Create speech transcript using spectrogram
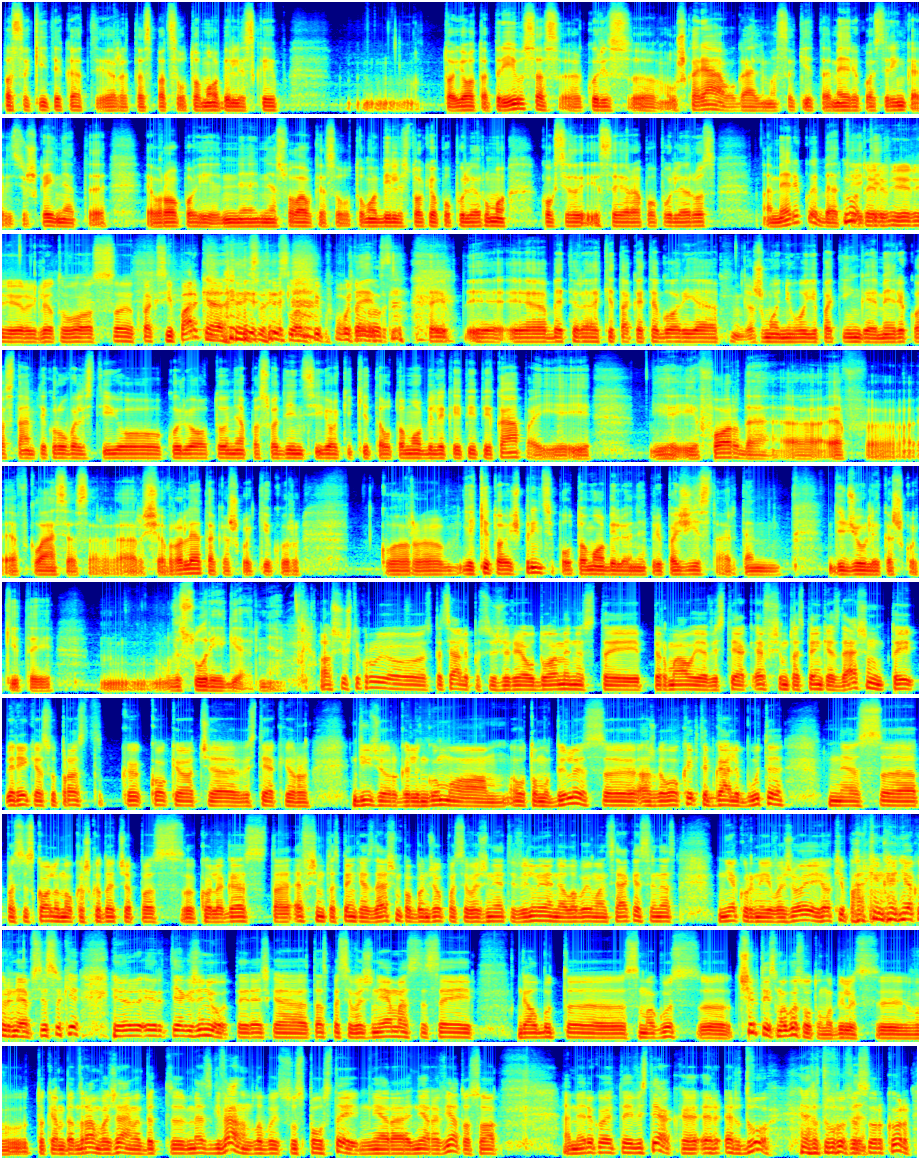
pasakyti kad ir tas pats automobilis kaip Toyota Priusas, kuris e, užkariavo, galima sakyti, Amerikos rinką visiškai net Europoje ne, nesulaukęs automobilis tokio populiarumo, koks jisai yra populiarus. Amerikoje, bet... Nu, tai ir, ir, ir Lietuvos taksi parke jis, jis labai populiarus. Taip, taip, bet yra kita kategorija žmonių, ypatingai Amerikos tam tikrų valstijų, kurio tu nepasodinsi jokį kitą automobilį kaip į pikapą, į, į, į, į Fordą, F, F klasės ar, ar Chevroletą kažkokį, kur kur jie kito iš principo automobilio nepripažįsta, ar ten didžiulį kažkokį tai visureigį ar ne? Aš iš tikrųjų specialiai pasižiūrėjau duomenis tai pirmauja vis tiek f šimtas penkiasdešim tai reikia suprast kokio čia vis tiek ir dydžio ir galingumo automobilis. Aš galvoju kaip taip gali būti nes pasiskolinau kažkada čia pas kolegas tą f šimtas penkiasdešim pabandžiau pasivažinėti vilniuje nelabai man sekėsi nes niekur neįvažiuoji į jokį parkingą niekur neapsisuki ir ir tiek žinių. Tai reiškia tas pasivažinėjimas jisai galbūt e, smagus e, šiaip tai smagus automobilis e, tokiam bendram važiavimui bet mes gyvenam labai suspaustai nėra nėra vietos o amerikoj tai vis tiek er erdvu erdvu visur kur.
